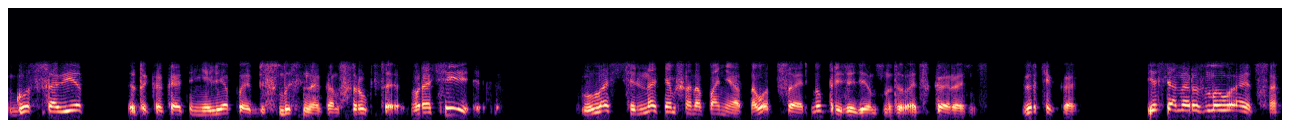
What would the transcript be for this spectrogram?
Госсовет – это какая-то нелепая, бессмысленная конструкция. В России власть сильна тем, что она понятна. Вот царь, ну, президент называется, какая разница? Вертикаль. Если она размывается,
